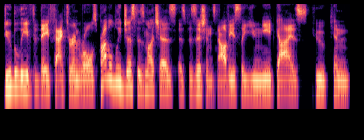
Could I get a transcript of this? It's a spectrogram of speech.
do believe that they factor in roles probably just as much as as positions. Now, obviously, you need guys who can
